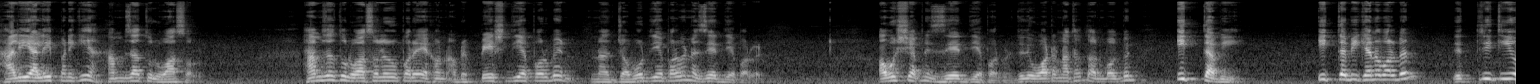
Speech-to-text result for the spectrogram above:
খালি আলিফ মানে কি? হামজাতুল ওয়াসল। হামজাতুল ওয়াসলের উপরে এখন আপনি পেশ দিয়ে পড়বেন না জবর দিয়ে পড়বেন না জের দিয়ে পড়বেন। অবশ্যই আপনি জের দিয়ে পড়বেন। যদি ওয়াটা না থাকে তখন বলবেন ইত্যাবি ইত্যাবি কেন বলবেন? যে তৃতীয়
